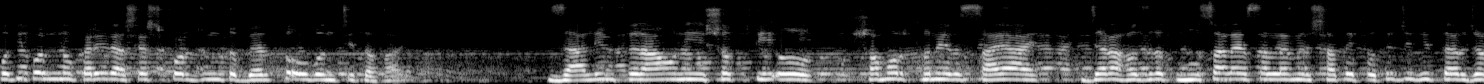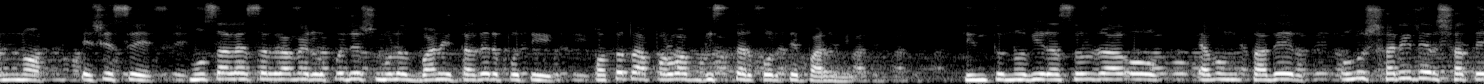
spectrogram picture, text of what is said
প্রতিপন্নকারীরা শেষ পর্যন্ত ব্যর্থ ও বঞ্চিত হয়। জালিম ফেরাউনি শক্তি ও সমর্থনের ছায়ায় যারা হজরত মুসা আলাহিসাল্লামের সাথে প্রতিযোগিতার জন্য এসেছে, মুসা আলাহিসাল্লামের উপদেশমূলক বাণী তাদের প্রতি কতটা প্রভাব বিস্তার করতে পারবে? কিন্তু নবী রাসুলরা ও এবং তাদের অনুসারীদের সাথে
